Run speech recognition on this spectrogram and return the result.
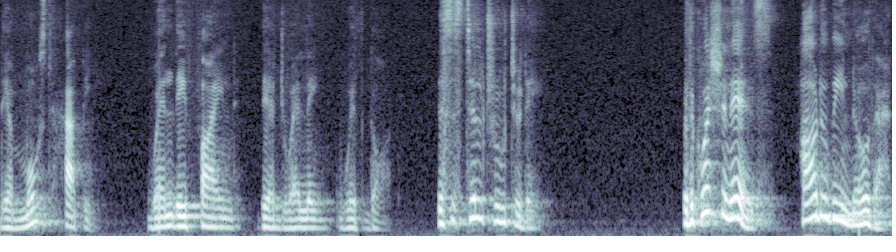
They are most happy when they find their dwelling with God. This is still true today. But the question is how do we know that?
